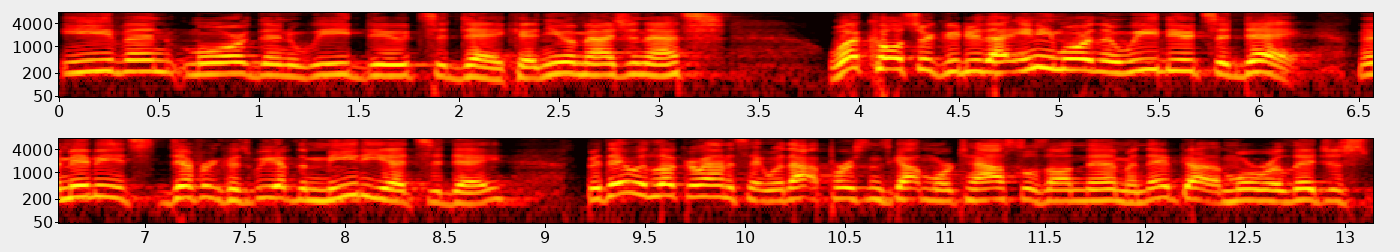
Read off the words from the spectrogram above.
even more than we do today. Can you imagine that? What culture could do that any more than we do today? Now, maybe it's different because we have the media today, but they would look around and say, well, that person's got more tassels on them and they've got more religious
